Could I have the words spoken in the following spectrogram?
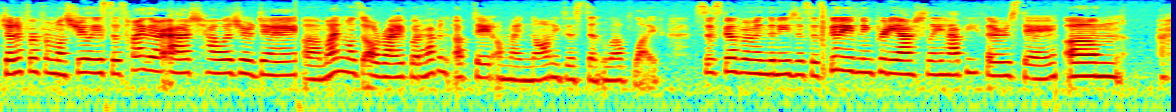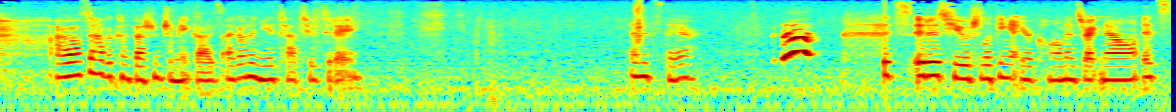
Jennifer from Australia says, Hi there Ash, how was your day? Uh, mine was alright but I have an update on my non-existent love life. Siska from Indonesia says, Good evening pretty Ashley, happy Thursday. Um, I also have a confession to make guys. I got a new tattoo today and it's there. It's it is huge looking at your comments right now. It's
